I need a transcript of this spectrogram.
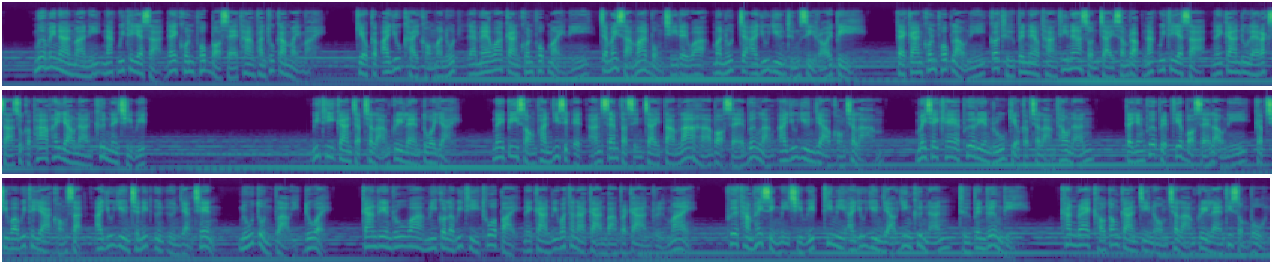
เมื่อไม่นานมานี้นักวิทยาศาสตร์ได้ค้นพบเบาะแสทางพันธุกรรมใหม่ๆ เกี่ยวกับอายุไขของมนุษย์ และแม้ว่าการค้นพบใหม่นี้ จะไม่สามารถบ่งชี้ได้ว่ามนุษย์จะอายุยืนถึง 400 ปี แต่การค้นพบเหล่านี้ก็ถือเป็นแนวทางที่น่าสนใจสำหรับนักวิทยาศาสตร์ ในการดูแลรักษาสุขภาพให้ยาวนานขึ้นในชีวิต วิธีการจับฉลามกรีแลนตัวใหญ่ในปี 2021 อันแซมตัดสินใจตามล่าหาเบาะแสเบื้องหลังอายุยืนยาวของฉลาม ไม่ใช่แค่เพื่อเรียนรู้เกี่ยวกับฉลามเท่านั้น แต่ยังเพื่อเปรียบเทียบเบาะแสเหล่านี้กับชีววิทยาของสัตว์ อายุยืนชนิดอื่น ๆ อย่างเช่น หนูตุ่นเปล่าอีกด้วย การเรียนรู้ว่ามีกลวิธีทั่วไปในการวิวัฒนาการบางประการหรือไม่ เพื่อทำให้สิ่งมีชีวิตที่มีอายุยืนยาวยิ่งขึ้นนั้น ถือเป็นเรื่องดี ขั้นแรกเขาต้องการจีโนมฉลามกรีแลนที่สมบูรณ์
